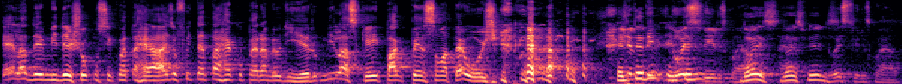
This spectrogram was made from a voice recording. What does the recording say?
ela me deixou com 50 reais, eu fui tentar recuperar meu dinheiro, me lasquei, pago pensão até hoje. Ele teve- ele dois teve filhos com ela. dois- É, dois filhos? Dois filhos com ela.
